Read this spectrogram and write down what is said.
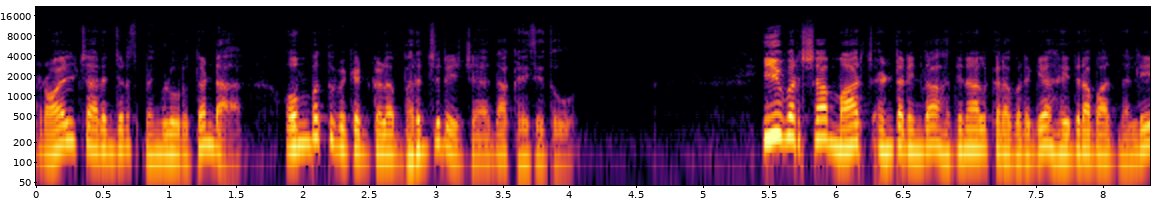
ರಾಯಲ್ ಚಾಲೆಂಜರ್ಸ್ ಬೆಂಗಳೂರು ತಂಡ ಒಂಬತ್ತು ವಿಕೆಟ್ಗಳ ಭರ್ಜರಿ ಜಯ ದಾಖಲಿಸಿತು. ಈ ವರ್ಷ ಮಾರ್ಚ್ ಎಂಟರಿಂದ ಹದಿನಾಲ್ಕರವರೆಗೆ ಹೈದರಾಬಾದ್ನಲ್ಲಿ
